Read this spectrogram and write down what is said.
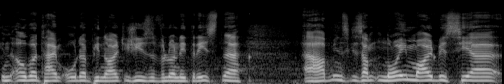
in Overtime oder Penalty schießen verloren. Die Dresdner äh, haben insgesamt neunmal bisher,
